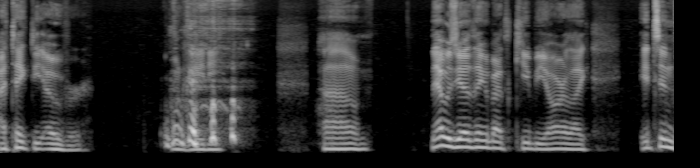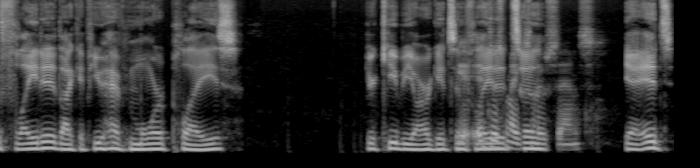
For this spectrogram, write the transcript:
I take the over. on 80. Um, that was the other thing about the QBR. Like, it's inflated. Like, if you have more plays, your QBR gets It, it inflated. just makes so no sense. yeah, it's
